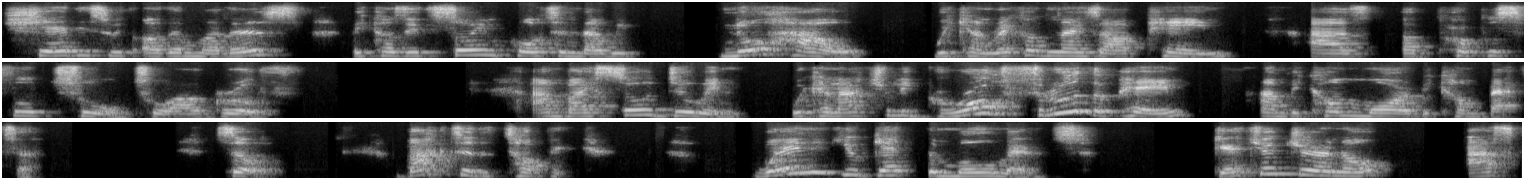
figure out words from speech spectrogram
share this with other mothers, because it's so important that we know how we can recognize our pain as a purposeful tool to our growth. And by so doing, we can actually grow through the pain and become more, become better. So, back to the topic. When you get the moment, get your journal, ask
